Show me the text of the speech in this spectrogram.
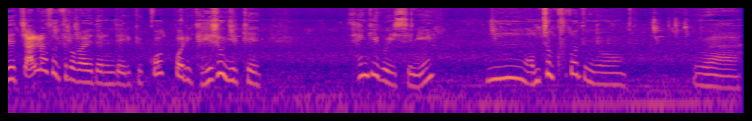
얘 잘라서 들어가야 되는데 이렇게 꽃볼이 계속 이렇게 생기고 있으니, 음, 엄청 크거든요. 우와.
